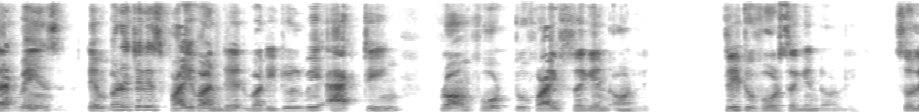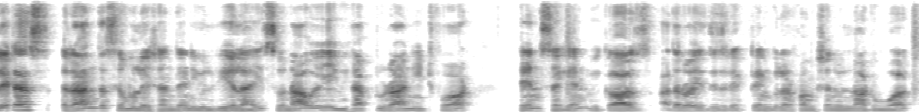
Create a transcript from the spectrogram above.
that means temperature is 500 but it will be acting from 4 to 5 second only 3 to 4 second only so let us run the simulation then you will realize. So now we have to run it for 10 second because otherwise this rectangular function will not work.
